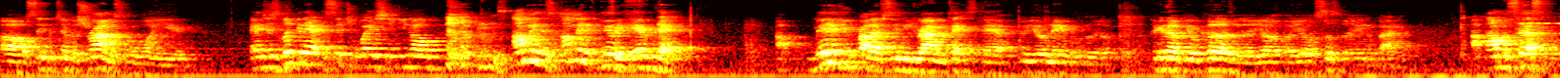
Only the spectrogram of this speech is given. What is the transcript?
uh, Sickle Temple for one year. And just looking at the situation, you know, I'm in this, I'm in the community every day. Uh, many of you probably have seen me driving taxi cab through your neighborhood, or picking up your cousin or your, or your sister or anybody. I, I'm accessible.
